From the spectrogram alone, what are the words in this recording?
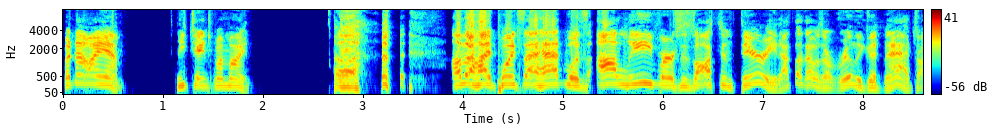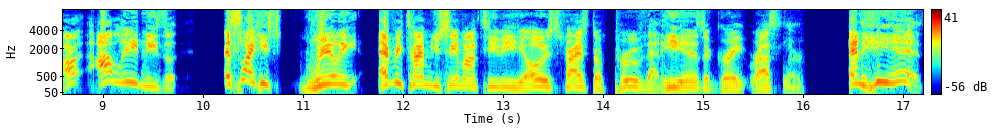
but now I am. He changed my mind. Uh, other high points I had was Ali versus Austin Theory. I thought that was a really good match. Ali needs a. It's like he's really every time you see him on TV, he always tries to prove that he is a great wrestler, and he is.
